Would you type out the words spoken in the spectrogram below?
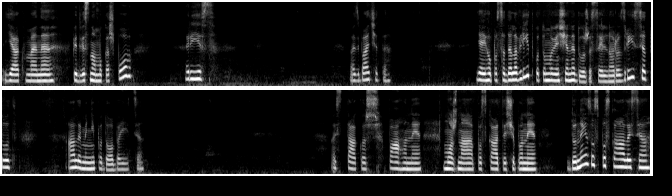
як в мене в підвісному кашпо ріс. Ось бачите. Я його посадила влітку, тому він ще не дуже сильно розрісся тут, але мені подобається. Ось також пагони можна пускати, щоб вони донизу спускалися.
